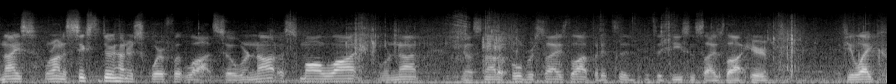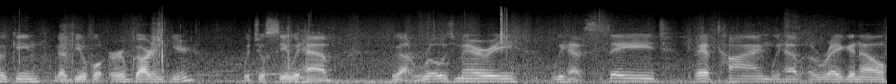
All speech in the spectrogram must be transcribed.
Nice, we're on a 6,300 square foot lot. So we're not a small lot. We're not, you know, it's not an oversized lot, but it's a, it's a decent sized lot here. If you like cooking, we got a beautiful herb garden here, which you'll see we have, we got rosemary, we have sage, we have thyme, we have oregano.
